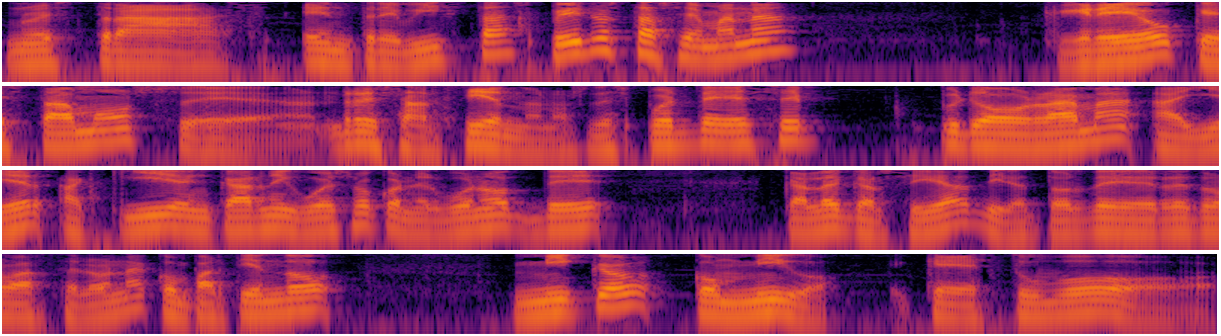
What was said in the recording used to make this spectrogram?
nuestras entrevistas, pero esta semana creo que estamos eh, resarciéndonos después de ese programa ayer aquí en carne y hueso con el bueno de Carlos García, director de Retro Barcelona, compartiendo micro conmigo, que estuvo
